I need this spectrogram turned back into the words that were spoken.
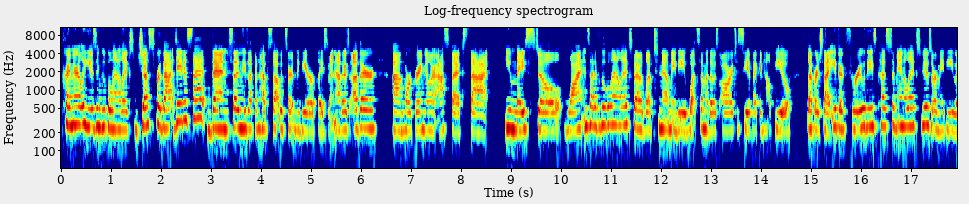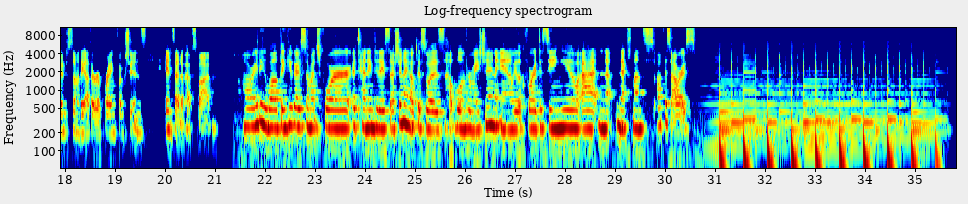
primarily using Google Analytics just for that data set, then setting these up in HubSpot would certainly be a replacement. Now, there's other um, more granular aspects that you may still want inside of Google Analytics, but I would love to know maybe what some of those are to see if I can help you leverage that either through these custom analytics views or maybe even just some of the other reporting functions inside of HubSpot. Alrighty, well, thank you guys so much for attending today's session. I hope this was helpful information, and we look forward to seeing you at next month's office hours.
